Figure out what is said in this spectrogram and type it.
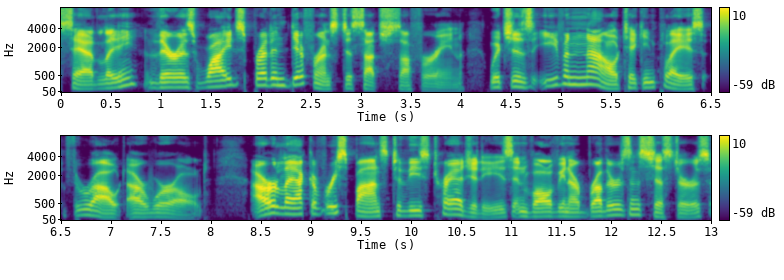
Sadly, there is widespread indifference to such suffering, which is even now taking place throughout our world. Our lack of response to these tragedies involving our brothers and sisters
